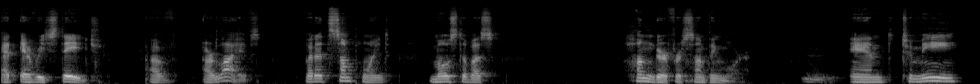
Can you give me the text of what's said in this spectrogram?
at every stage of our lives, but at some point, most of us hunger for something more. Mm. And to me,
